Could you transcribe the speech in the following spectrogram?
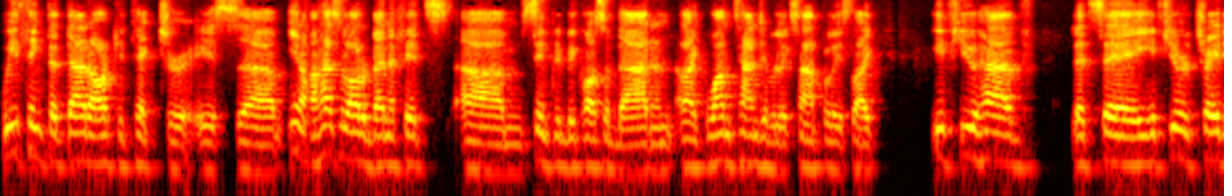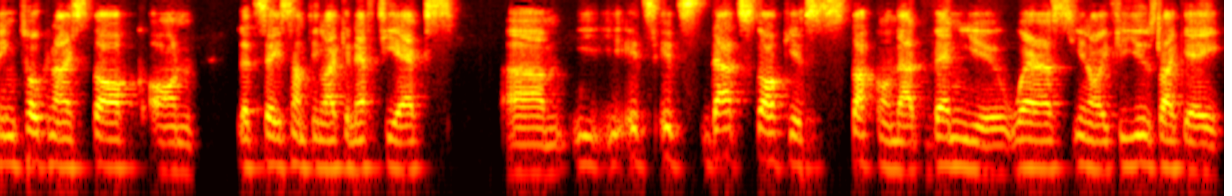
we think that that architecture is, uh, you know, has a lot of benefits um, simply because of that. And like one tangible example is like if you have, let's say, if you're trading tokenized stock on, let's say, something like an FTX. Um, it's it's that stock is stuck on that venue. Whereas you know if you use like a,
